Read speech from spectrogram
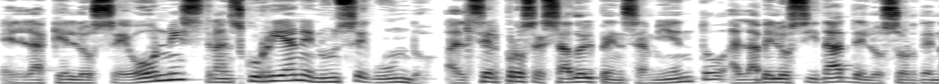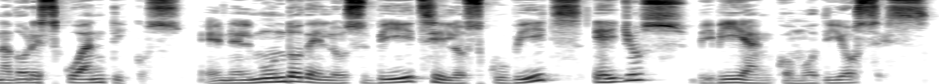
en la que los eones transcurrían en un segundo, al ser procesado el pensamiento a la velocidad de los ordenadores cuánticos. En el mundo de los bits y los qubits, ellos vivían como dioses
